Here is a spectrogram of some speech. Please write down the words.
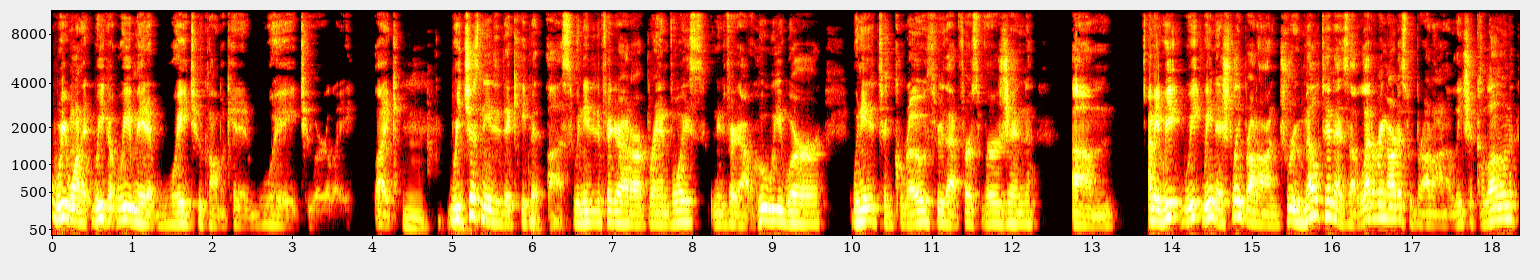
we wanted we got we made it way too complicated, way too early. Like mm. we just needed to keep it us. We needed to figure out our brand voice. We needed to figure out who we were. We needed to grow through that first version. Um, I mean, we, we we initially brought on Drew Melton as a lettering artist. We brought on Alicia Cologne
